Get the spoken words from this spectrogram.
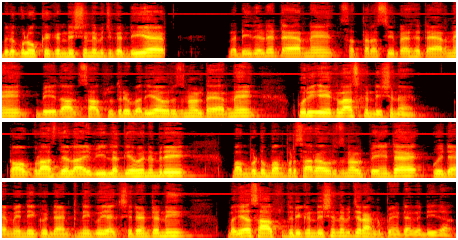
ਬਿਲਕੁਲ ਓਕੇ ਕੰਡੀਸ਼ਨ ਦੇ ਵਿੱਚ ਗੱਡੀ ਹੈ। ਗੱਡੀ ਦੇ ਜਿਹੜੇ ਟਾਇਰ ਨੇ 70 80 ਪੈਸੇ ਟਾਇਰ ਨੇ, ਬੇਦਾਗ ਸਾਫ਼ ਸੁਥਰੇ ਵਧੀਆ origignal ਟਾਇਰ ਨੇ, ਪੂਰੀ A ਕਲਾਸ ਕੰਡੀਸ਼ਨ ਹੈ। ਟੌਪ ਕਲਾਸ ਦੇ ਲਾਈਵ ਵੀ ਲੱਗੇ ਹੋਏ ਨੇ ਵੀਰੇ। ਬੰਪਰ ਟੂ ਬੰਪਰ ਸਾਰਾ origignal ਪੇਂਟ ਹੈ। ਕੋਈ ਡੈਮੇਜ ਨਹੀਂ, ਕੋਈ ਡੈਂਟ ਨਹੀਂ, ਕੋਈ ਐਕਸੀਡੈਂਟ ਨਹੀਂ। ਵਧੀਆ ਸਾਫ਼ ਸੁਥਰੀ ਕੰਡੀਸ਼ਨ ਦੇ ਵਿੱਚ ਰੰਗ ਪੇਂਟ ਹੈ ਗੱਡੀ ਦਾ।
